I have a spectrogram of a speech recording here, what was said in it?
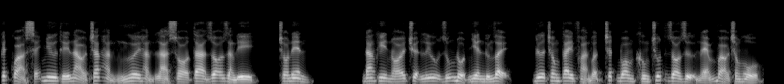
kết quả sẽ như thế nào chắc hẳn ngươi hẳn là so ta rõ ràng đi, cho nên, đang khi nói chuyện lưu dũng đột nhiên đứng dậy đưa trong tay phản vật chất bom không chút do dự ném vào trong hồ,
